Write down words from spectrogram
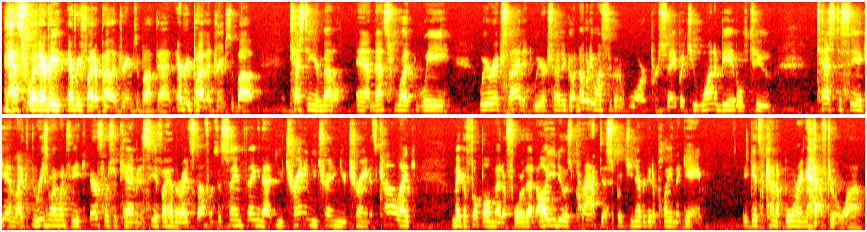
That's what every every fighter pilot dreams about. That every pilot dreams about testing your mettle. and that's what we we were excited. We were excited to go. Nobody wants to go to war per se, but you want to be able to test to see again. Like the reason why I went to the Air Force Academy to see if I had the right stuff was the same thing that you train and you train and you train. It's kind of like make a football metaphor that all you do is practice, but you never get to play in the game. It gets kind of boring after a while.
